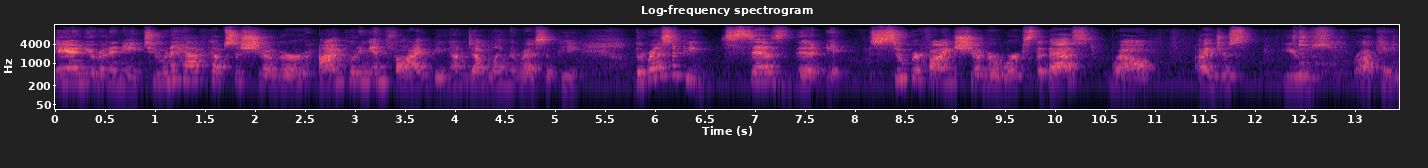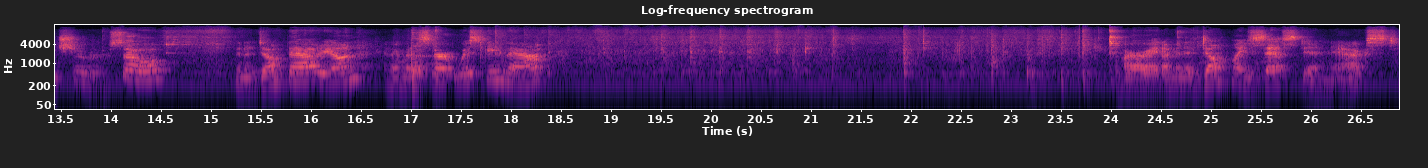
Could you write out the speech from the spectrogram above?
and you're gonna need two and a half cups of sugar. I'm putting in five, being I'm doubling the recipe. The recipe says that it, super fine sugar works the best. Well, I just use raw cane sugar. So, I'm gonna dump that in, and I'm gonna start whisking that. All right, I'm gonna dump my zest in next.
